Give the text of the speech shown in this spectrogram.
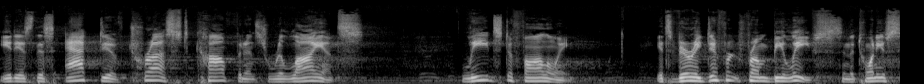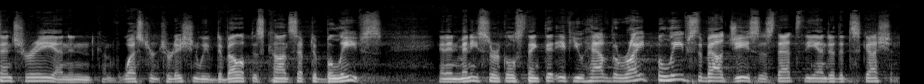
It is this active trust, confidence, reliance leads to following. It's very different from beliefs. In the 20th century and in kind of Western tradition, we've developed this concept of beliefs. And in many circles, think that if you have the right beliefs about Jesus, that's the end of the discussion.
